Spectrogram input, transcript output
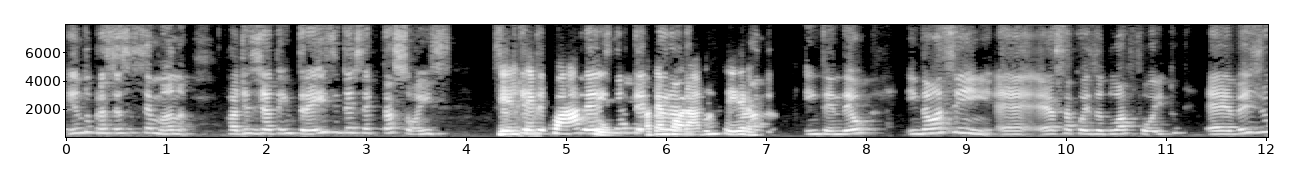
indo para sexta semana, Rodgers já tem três interceptações. E ele teve quatro temporada a temporada inteira. Entendeu? Então, assim, é, essa coisa do afoito. É, vejo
